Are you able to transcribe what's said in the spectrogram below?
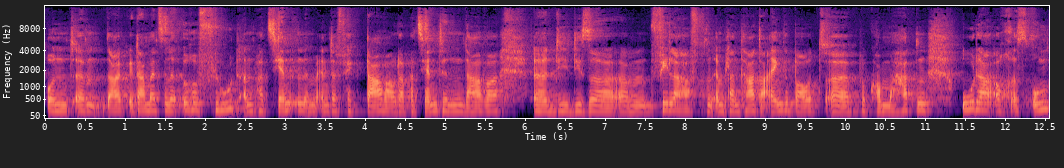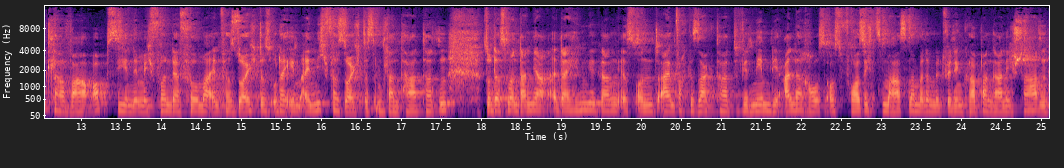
Und ähm, da damals eine irre Flut an Patienten im Endeffekt da war oder Patientinnen da war, äh, die diese ähm, fehlerhaften Implantate eingebaut äh, bekommen hatten oder auch es unklar war, ob sie nämlich von der Firma ein verseuchtes oder eben ein nicht verseuchtes Implantat hatten, so dass man dann ja dahin gegangen ist und einfach gesagt hat, wir nehmen die alle raus aus Vorsichtsmaßnahme, damit wir den Körpern gar nicht schaden.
